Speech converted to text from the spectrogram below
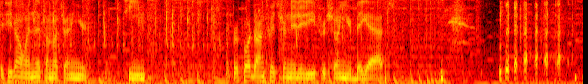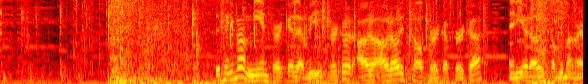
If you don't win this, I'm not joining your team. Report on Twitch for nudity for showing your big ass. The thing about me and Perka that we Perka would I would, I would always call Perka Perka, and he would always call me by my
